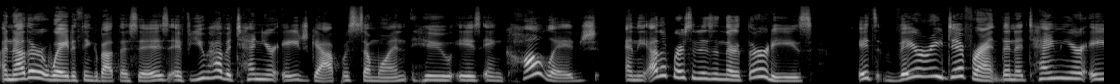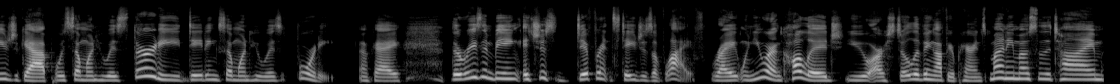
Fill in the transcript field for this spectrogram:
Another way to think about this is if you have a 10 year age gap with someone who is in college and the other person is in their 30s, it's very different than a 10 year age gap with someone who is 30 dating someone who is 40. Okay. The reason being, it's just different stages of life, right? When you are in college, you are still living off your parents' money most of the time,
